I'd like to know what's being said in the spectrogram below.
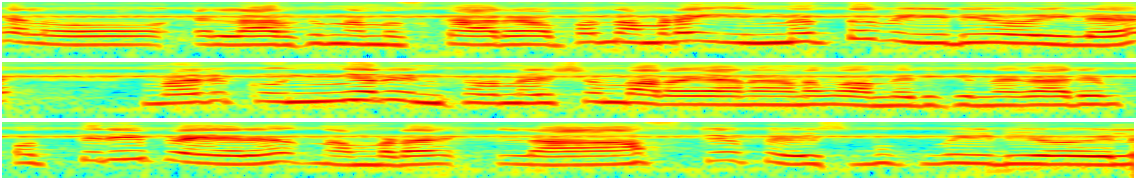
ഹലോ എല്ലാവർക്കും നമസ്കാരം. അപ്പം നമ്മുടെ ഇന്നത്തെ വീഡിയോയിൽ നമ്മളൊരു കുഞ്ഞൊരു ഇൻഫർമേഷൻ പറയാനാണ് വന്നിരിക്കുന്നത്. കാര്യം ഒത്തിരി പേര് നമ്മുടെ ലാസ്റ്റ് ഫേസ്ബുക്ക് വീഡിയോയിൽ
